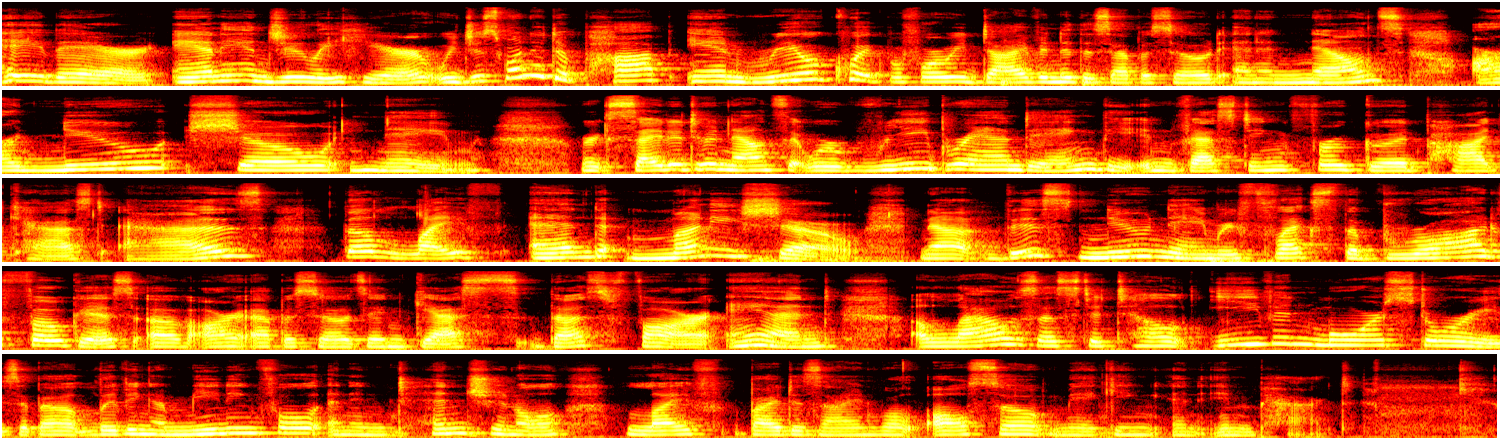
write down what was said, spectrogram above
Hey there, Annie and Julie here. We just wanted to pop in real quick before we dive into this episode and announce our new show name. We're excited to announce that we're rebranding the Investing for Good podcast as the Life and Money Show. Now, this new name reflects the broad focus of our episodes and guests thus far and allows us to tell even more stories about living a meaningful and intentional life by design while also making an impact.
